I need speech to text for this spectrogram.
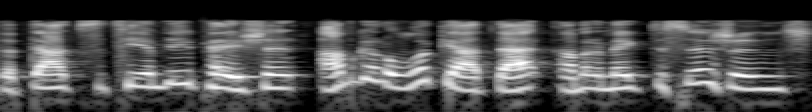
that that's the TMD patient. I'm going to look at that. I'm going to make decisions.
